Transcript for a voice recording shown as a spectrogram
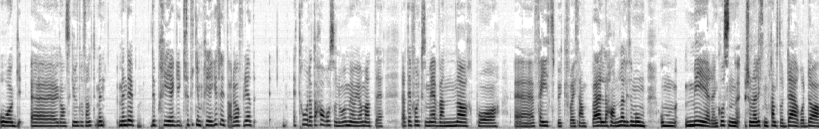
og uh, ganske interessant. Men, men det, det preger, kritikken preges litt av det. fordi at jeg tror dette har også noe med å gjøre med at det, dette er folk som er venner på eh, Facebook, f.eks. Det handler liksom om, om, mer enn hvordan journalisten fremstår der og da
